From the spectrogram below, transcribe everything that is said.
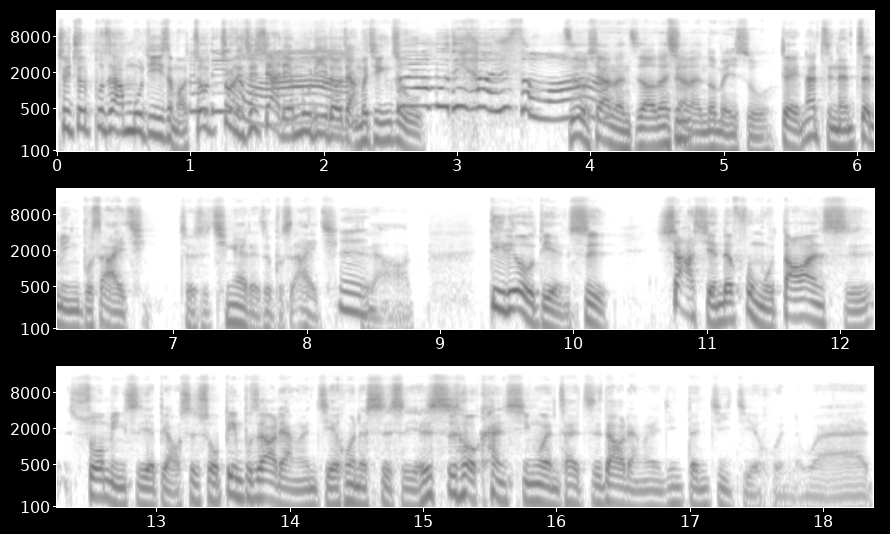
就就不知道目的什么，就重点是夏连目的都讲不清楚。目的到底是什么？只有夏楠知道，但夏楠都没说。对，那只能证明不是爱情，就是亲爱的，这不是爱情。对啊。第六点是夏贤的父母到案时说明时也表示说，并不知道两人结婚的事实，也是事后看新闻才知道两人已经登记结婚了。What？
